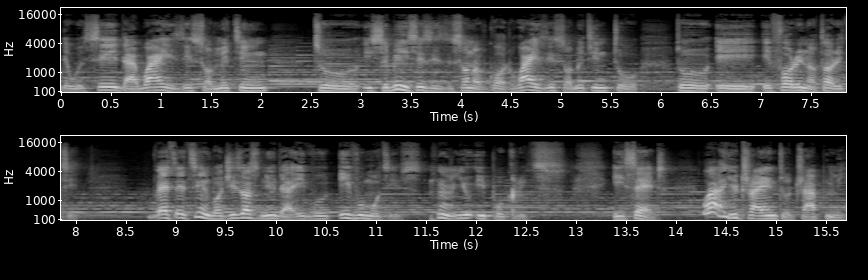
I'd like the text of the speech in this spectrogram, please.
they will say that why is he submitting to? He says he's the son of God. Why is he submitting to to a, a foreign authority? Verse 18, but Jesus knew their evil evil motives. you hypocrites. He said, Why are you trying to trap me?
